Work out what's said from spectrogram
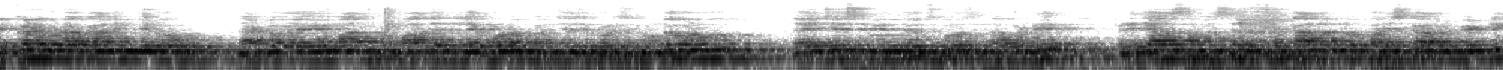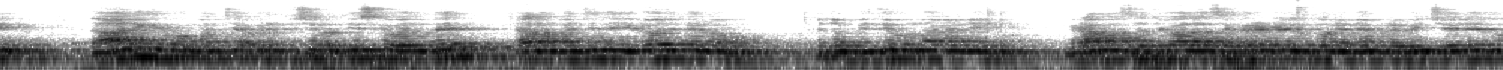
ఎక్కడ కూడా కానీ మీరు దాంట్లో ఏమాత్రం బాధ్యత లేకుండా పనిచేసే పరిస్థితి ఉండకూడదు. దయచేసి మీరు తెలుసుకోవాల్సింది ఒకటి. ప్రజా సమస్యలు సకాలంలో పరిష్కారం పెట్టి దానికి మంచి అభివృద్ధి దిశలో తీసుకువెళ్తే చాలా మంచిది. ఈరోజు నేను కొంచెం బిజీ ఉన్నానని గ్రామ సచివాలయ సెక్రటరీలతో నేనేం రవి చేయలేదు.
